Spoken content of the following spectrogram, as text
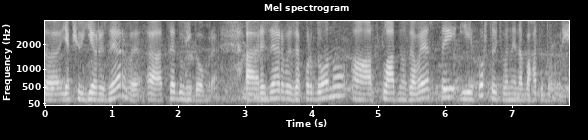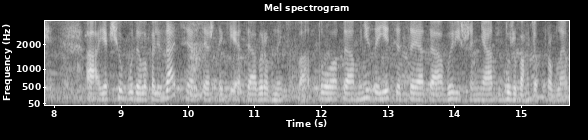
е, якщо є резерви, е, це дуже добре. Резерви за кордону складно завести і коштують вони набагато дорожче. А якщо буде локалізація, все ж таки та виробництва, то мені здається, це вирішення дуже багатьох проблем.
